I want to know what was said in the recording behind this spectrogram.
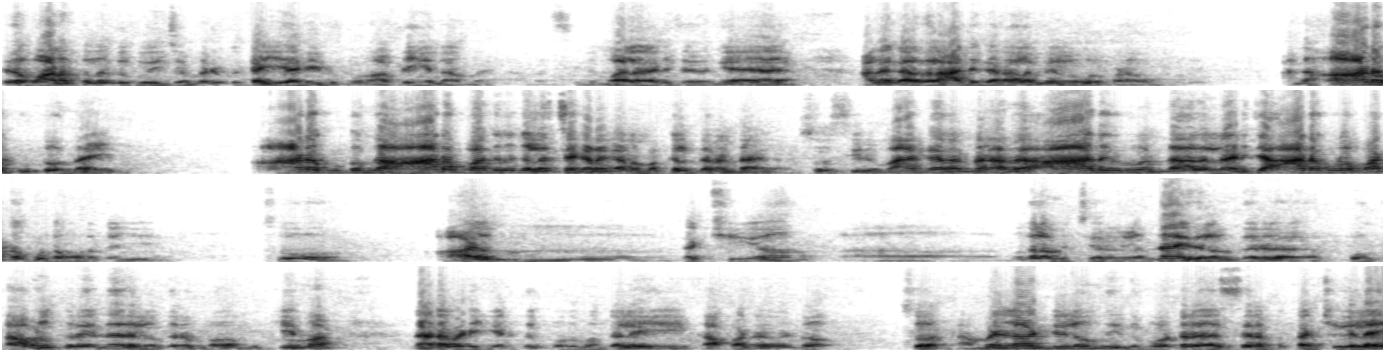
ஏதோ வானத்துல இருந்து குதிச்ச மாதிரி இப்படி கையாடிட்டு போகணும். அப்படிங்கிற நாம நம்ம சினிமால நடிச்சதுங்க. அந்த காலத்துல ஆட்டுக்கார அலமேல்னு ஒரு படம் வந்துச்சு. அந்த ஆடை கூட்டம் வந்து ஆயிடும் ஆடை கூட்டம் வந்து ஆடை பார்க்கறதுக்கு லட்சக்கணக்கான மக்கள் திரண்டாங்க. ஸோ சினிமாக்காரன்னா அது ஆடு வந்து அதில் நடிச்சு ஆடை கூட பார்க்க கூட்டம் கொடுத்துச்சு ஸோ ஆளும் கட்சியும் முதலமைச்சர்களும் தான் இதுல வந்து காவல்துறை தான் இதுல வந்து ரொம்ப முக்கியமா நடவடிக்கை எடுத்து பொதுமக்களை காப்பாற்ற வேண்டும். ஸோ தமிழ்நாட்டிலும் இது போன்ற சிறப்பு கட்சிகளை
